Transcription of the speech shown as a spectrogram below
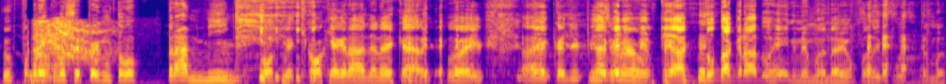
O porém que você perguntou pra mim qual que, qual que agrada, né, cara? Pô, aí, aí fica difícil Aí fica mesmo. difícil, porque a- tudo agrada o reino, né, mano? Aí eu falei, puta, mano.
